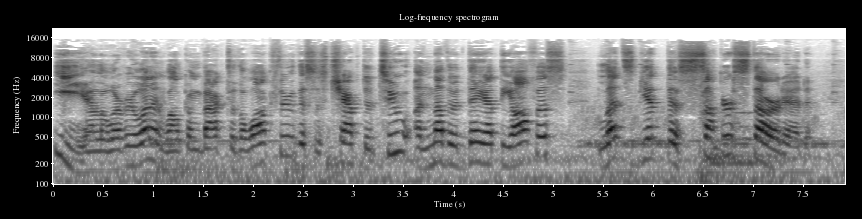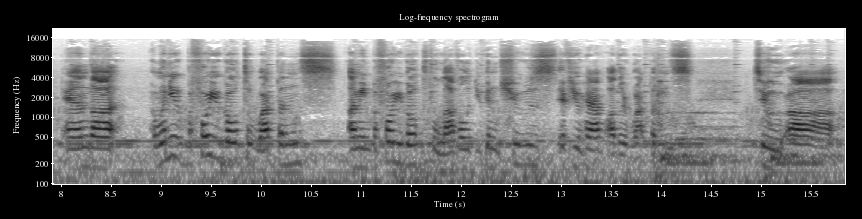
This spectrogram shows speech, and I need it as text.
Hello everyone and welcome back to the walkthrough. This is chapter 2, another day at the office. Let's get this sucker started. And uh, when you before you go to weapons, I mean before you go to the level, you can choose if you have other weapons to uh,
